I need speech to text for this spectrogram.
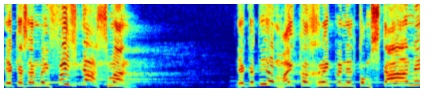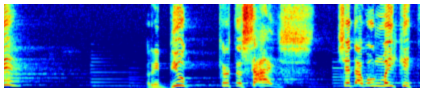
Ek is in my 50's man. Ek het nie 'n mic gegryp en net kom staan nie. Rebuke, criticize. Said I won't make it.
